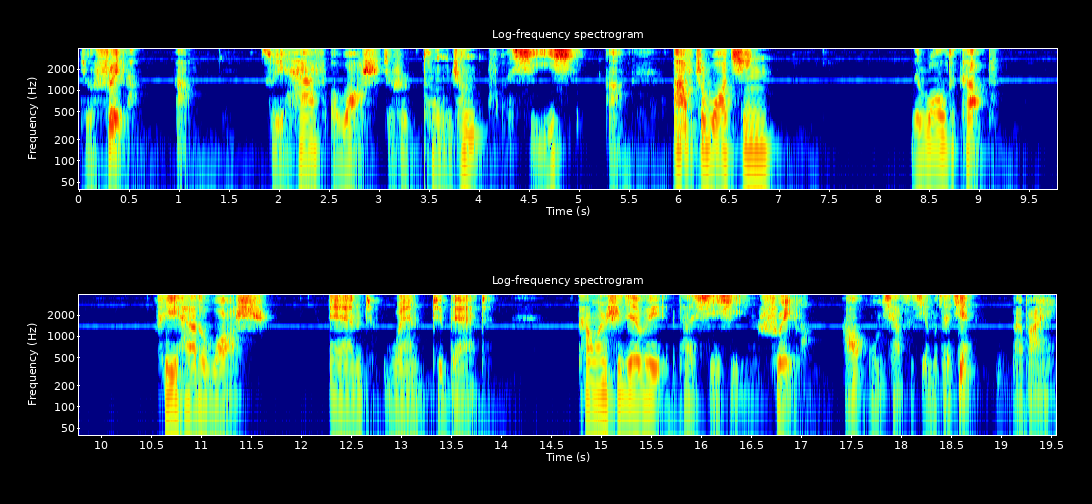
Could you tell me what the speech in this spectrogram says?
就睡了啊。所以 have a wash 就是统称洗一洗啊。After watching the World Cup, he had a wash and went to bed. 看完世界杯，他洗洗睡了。好，我们下次节目再见，拜拜。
